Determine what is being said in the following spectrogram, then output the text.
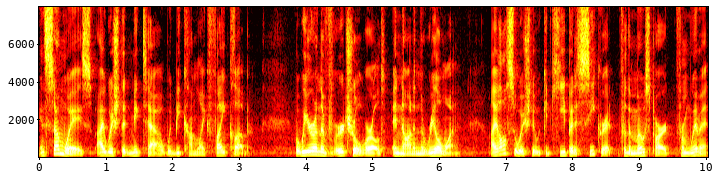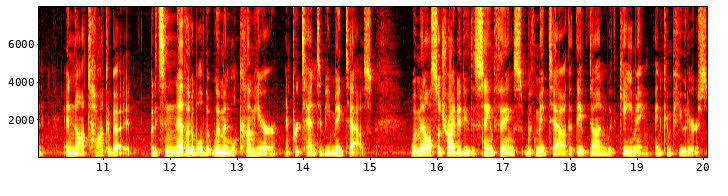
In some ways, I wish that MGTOW would become like Fight Club. But we are in the virtual world and not in the real one. I also wish that we could keep it a secret, for the most part, from women and not talk about it. But it's inevitable that women will come here and pretend to be MGTOWs. Women also try to do the same things with MGTOW that they've done with gaming and computers.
